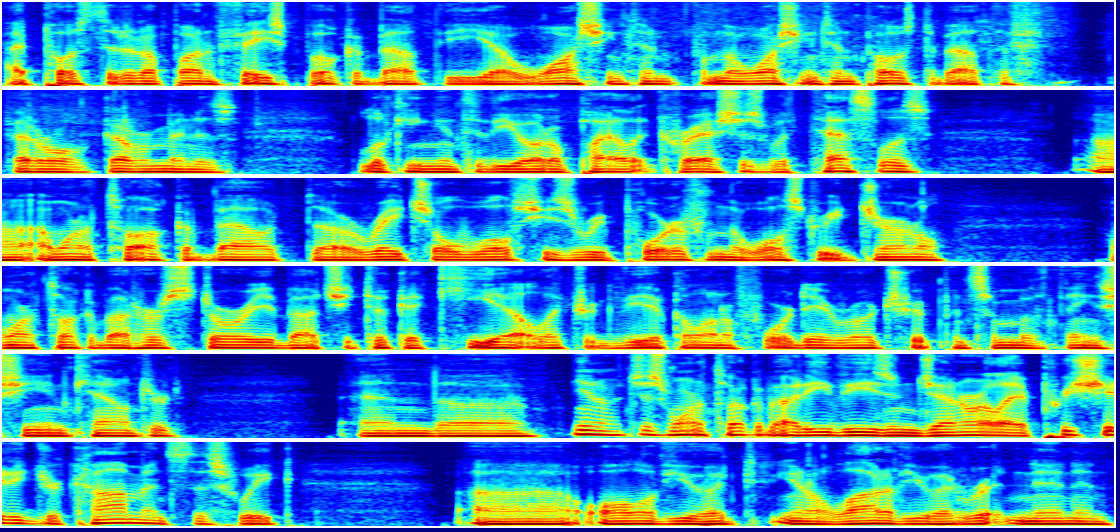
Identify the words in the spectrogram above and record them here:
I posted it up on Facebook about the uh, Washington from the Washington Post about the federal government is looking into the autopilot crashes with Teslas. Uh, I want to talk about uh, Rachel Wolfe. She's a reporter from the Wall Street Journal. I want to talk about her story about she took a Kia electric vehicle on a four day road trip and some of the things she encountered. And, uh, you know, just want to talk about EVs in general. I appreciated your comments this week. Uh, all of you had, you know, a lot of you had written in and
